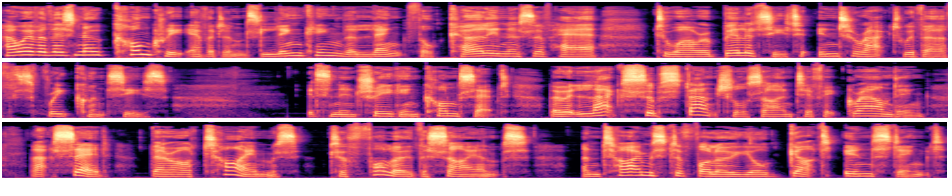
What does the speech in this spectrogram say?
However, there's no concrete evidence linking the length or curliness of hair to our ability to interact with Earth's frequencies. It's an intriguing concept, though it lacks substantial scientific grounding. That said, there are times to follow the science and times to follow your gut instinct.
